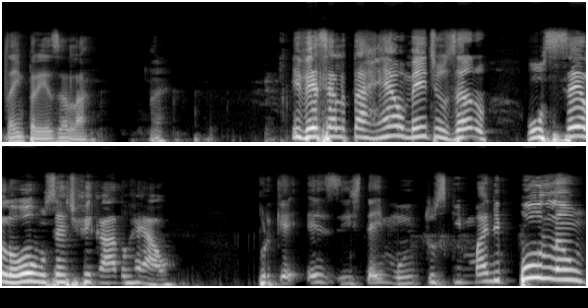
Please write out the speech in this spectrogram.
da empresa lá. Né? E ver se ela está realmente usando um selo ou um certificado real. Porque existem muitos que manipulam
